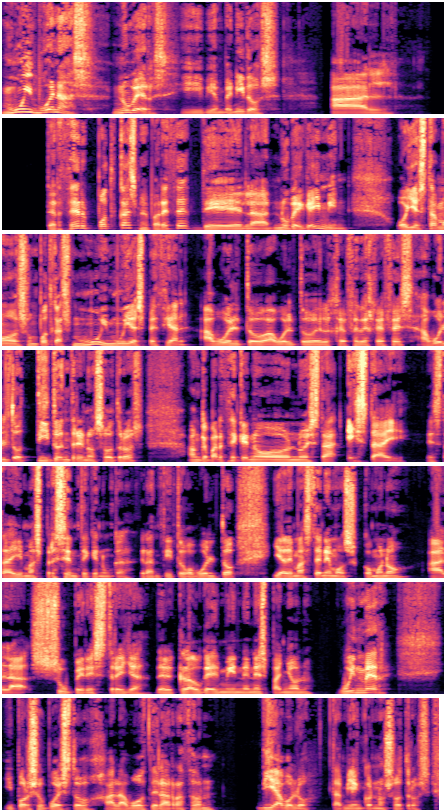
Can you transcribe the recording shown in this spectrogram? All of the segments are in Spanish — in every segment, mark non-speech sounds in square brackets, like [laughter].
Muy buenas, Nubers, y bienvenidos al tercer podcast, me parece, de la Nube Gaming. Hoy estamos un podcast muy, muy especial. Ha vuelto, ha vuelto el jefe de jefes, ha vuelto Tito entre nosotros, aunque parece que no, no está, está ahí. Está ahí más presente que nunca. Gran Tito ha vuelto. Y además tenemos, como no, a la superestrella del cloud gaming en español, Winmer. Y por supuesto, a la voz de la razón, Diablo también con nosotros.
